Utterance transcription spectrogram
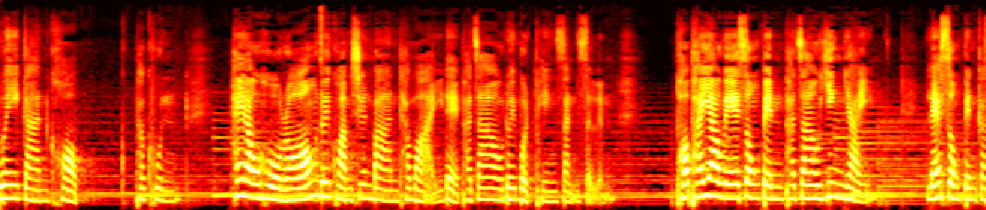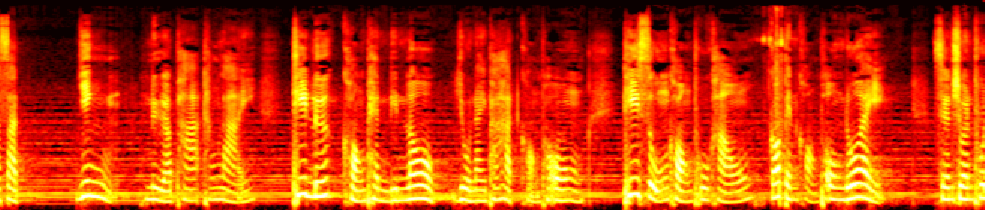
ด้วยการขอบพระคุณ ให้เราโห่ร้องด้วยความชื่นบาน ถวายแด่พระเจ้าด้วยบทเพลงสรรเสริญ เพราะพระยาเวทรงเป็นพระเจ้ายิ่งใหญ่ และทรงเป็นกษัตริย์ ยิ่งเหนือพระทั้งหลาย ที่ลึกของแผ่นดินโลกอยู่ในพระหัตถ์ของพระองค์ ที่สูงของภูเขาก็เป็นของพระองค์ด้วยเชิญชวนผู้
